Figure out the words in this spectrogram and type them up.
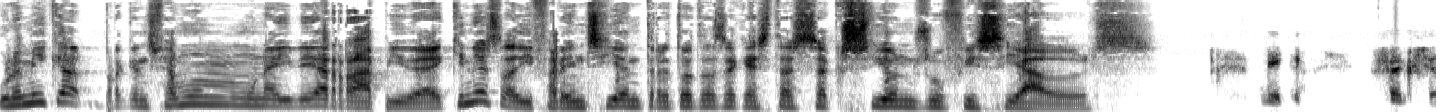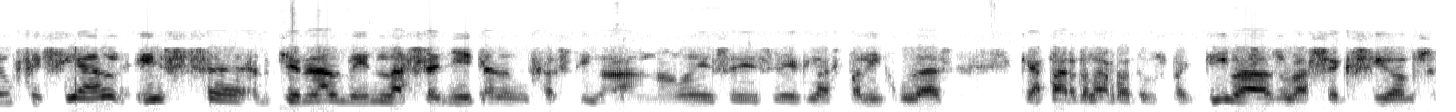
Una mica, perquè ens fem una idea ràpida, eh? quina és la diferència entre totes aquestes seccions oficials? Mira, secció oficial és eh, generalment la senyera d'un festival, no? És, és, és les pel·lícules que, a part de les retrospectives o les seccions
